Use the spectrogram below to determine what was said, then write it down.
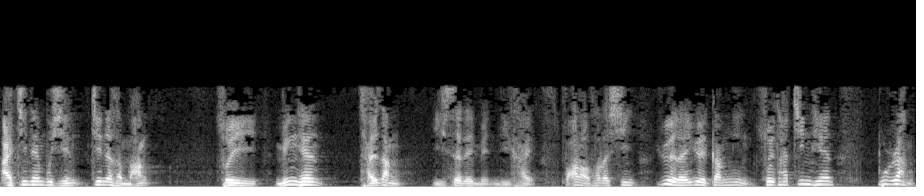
哎，今天不行，今天很忙，所以明天才让。以色列人离开法老，他的心越来越刚硬，所以他今天不让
